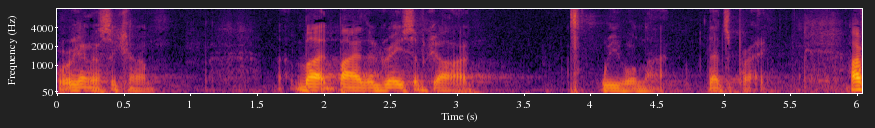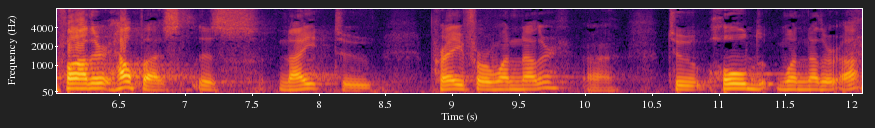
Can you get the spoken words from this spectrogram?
we're going to succumb. But by the grace of God, we will not. Let's pray. Our Father, help us this night to pray for one another, uh, to hold one another up,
